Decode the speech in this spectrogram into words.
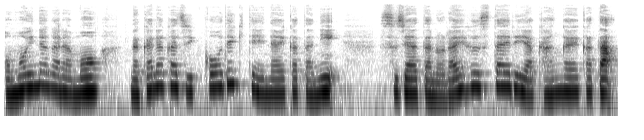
思いながらもなかなか実行できていない方にスジャータのライフスタイルや考え方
